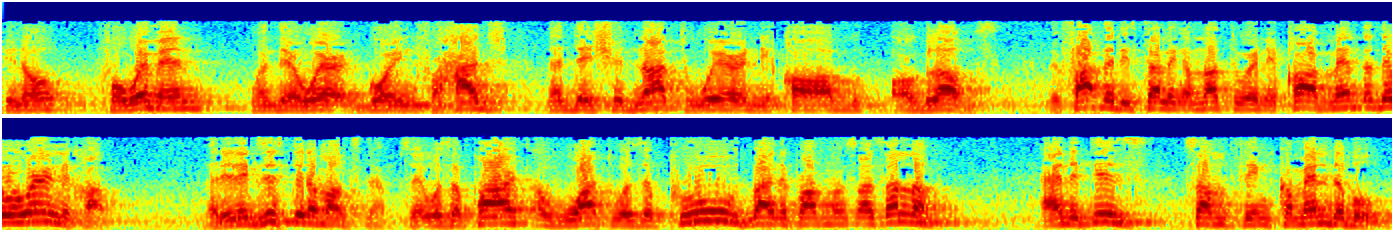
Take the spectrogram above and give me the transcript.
you know, for women, when they're wear, going for Hajj, that they should not wear niqab or gloves. The fact that he's telling them not to wear niqab meant that they were wearing niqab, that it existed amongst them. So it was a part of what was approved by the Prophet Muhammad and it is something commendable.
